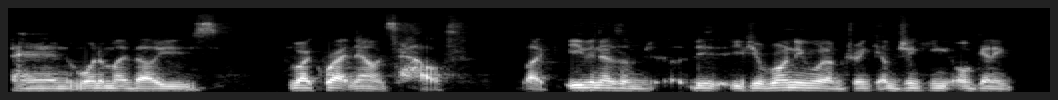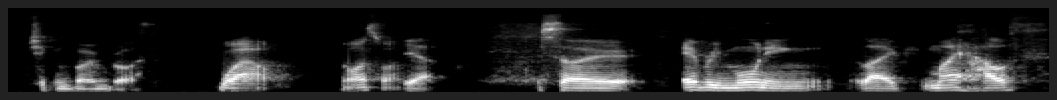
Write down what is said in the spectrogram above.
and one of my values, like right now, it's health. Like even as I'm, if you're wondering what I'm drinking, I'm drinking organic chicken bone broth. Wow, nice one. Yeah. So every morning, like my health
